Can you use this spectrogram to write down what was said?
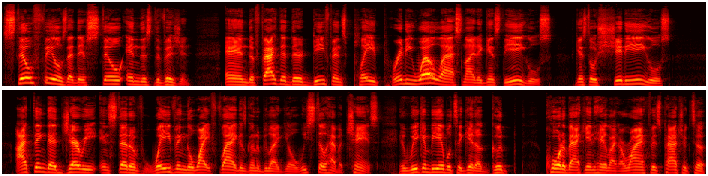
still feels that they're still in this division. And the fact that their defense played pretty well last night against the Eagles, against those shitty Eagles, I think that Jerry, instead of waving the white flag, is going to be like, yo, we still have a chance. If we can be able to get a good quarterback in here like a Ryan Fitzpatrick to,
